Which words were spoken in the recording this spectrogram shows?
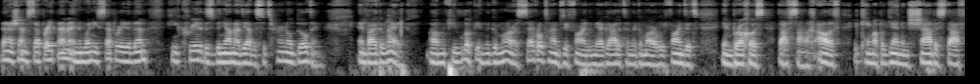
Then Hashem separated them, and when He separated them, He created this binyan adiyah, this eternal building. And by the way, um, if you look in the Gemara, several times we find in the Agadat in the Gemara, we find it in Brachos Daf Samach Aleph. It came up again in Shabbos Daf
